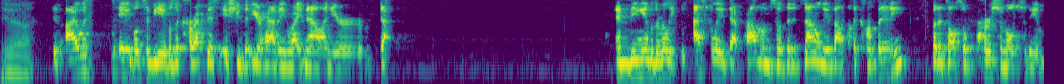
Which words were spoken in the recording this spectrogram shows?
Yeah. If I was able to be able to correct this issue that you're having right now on your and being able to really escalate that problem so that it's not only about the company but it's also personal to the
